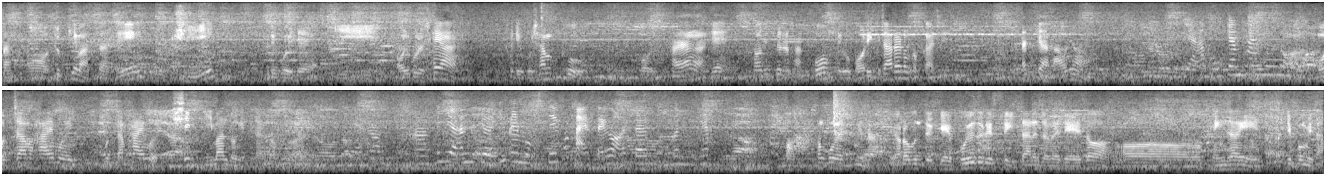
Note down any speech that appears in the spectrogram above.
마- 어, 두피 마사지, 귀 그리고 이제 이 얼굴 세안 그리고 샴푸 뭐 다양하게 서비스를 받고 그리고 머리 자르는 것까지 짧게 나오냐? dạ 120 어, 5.20, 5.20, 12만 동입니다, 여러분. Bây giờ anh chờ giúp em một xíu các bạn sẽ gọi tên của mình nha 와, 성공했습니다. 여러분들께 보여드릴 수 있다는 점에 대해서 어, 굉장히 기쁩니다.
